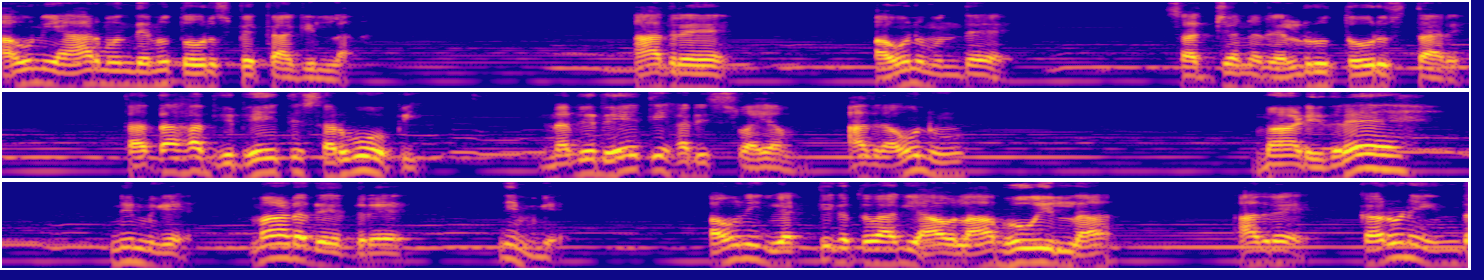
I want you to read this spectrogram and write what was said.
ಅವನು ಯಾರ ಮುಂದೆನೂ ತೋರಿಸ್ಬೇಕಾಗಿಲ್ಲ. ಆದ್ರೆ ಅವನು ಮುಂದೆ ಸಜ್ಜನರೆಲ್ಲರೂ ತೋರಿಸ್ತಾರೆ. ತತಃ ಬಿಭೇತಿ ಸರ್ವೋಪಿ, ನ ಬಿಭೇತಿ ಹರಿ ಸ್ವಯಂ. ಆದ್ರೆ ಅವನು ಮಾಡಿದ್ರೆ ನಿಮ್ಗೆ, ಮಾಡದೇ ಇದ್ರೆ ನಿಮ್ಗೆ. ಅವನಿಗೆ ವ್ಯಕ್ತಿಗತವಾಗಿ ಯಾವ ಲಾಭವೂ ಇಲ್ಲ. ಆದ್ರೆ ಕರುಣೆಯಿಂದ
